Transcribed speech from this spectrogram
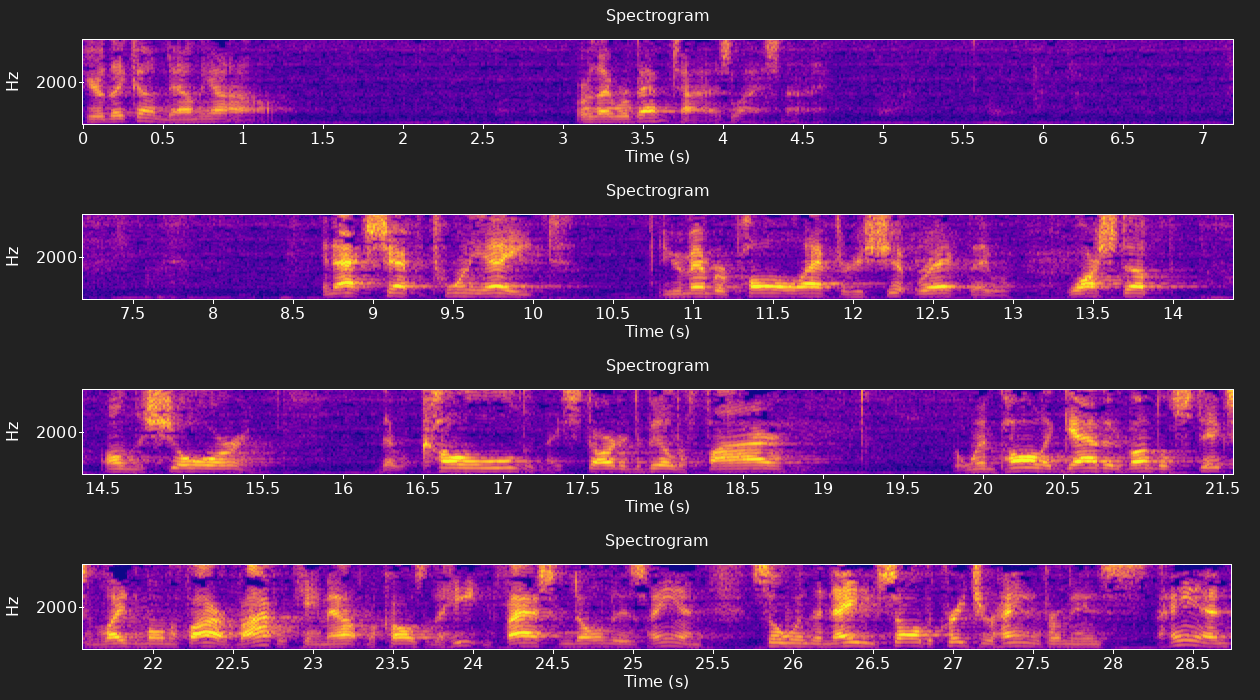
here they come down the aisle. Or they were baptized last night. In Acts chapter 28, you remember Paul after his shipwreck, they were washed up on the shore and they were cold and they started to build a fire. But when Paul had gathered a bundle of sticks and laid them on the fire, a viper came out because of the heat and fastened onto his hand. So when the natives saw the creature hanging from his hand,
